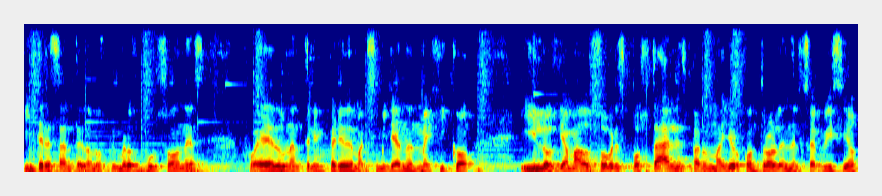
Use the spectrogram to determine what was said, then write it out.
interesante, ¿no? Los primeros buzones fue durante el imperio de Maximiliano en México y los llamados sobres postales para un mayor control en el servicio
